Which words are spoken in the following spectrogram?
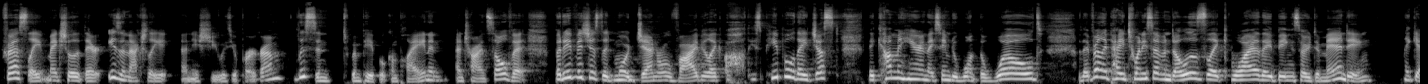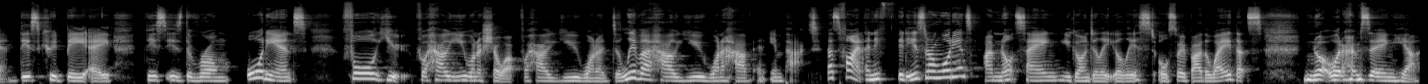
firstly, make sure that there isn't actually an issue with your program. Listen to when people complain and, and try and solve it. But if it's just a more general vibe, you're like, oh, these people, they just, they come in here and they seem to want the world. They've only paid $27. Like, why are they being so demanding? Again, this could be a this is the wrong audience for you, for how you want to show up, for how you want to deliver, how you want to have an impact. That's fine. And if it is the wrong audience, I'm not saying you go and delete your list. Also, by the way, that's not what I'm saying here.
